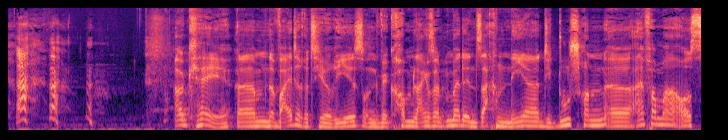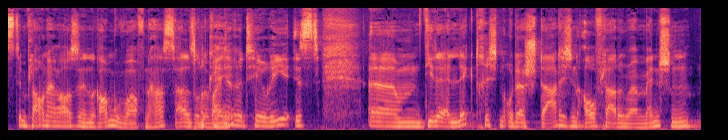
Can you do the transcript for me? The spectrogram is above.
Okay, ähm, eine weitere Theorie ist, und wir kommen langsam immer den Sachen näher, die du schon äh, einfach mal aus dem Blauen heraus in den Raum geworfen hast. Also eine Okay. weitere Theorie ist ähm, die der elektrischen oder statischen Aufladung beim Menschen,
